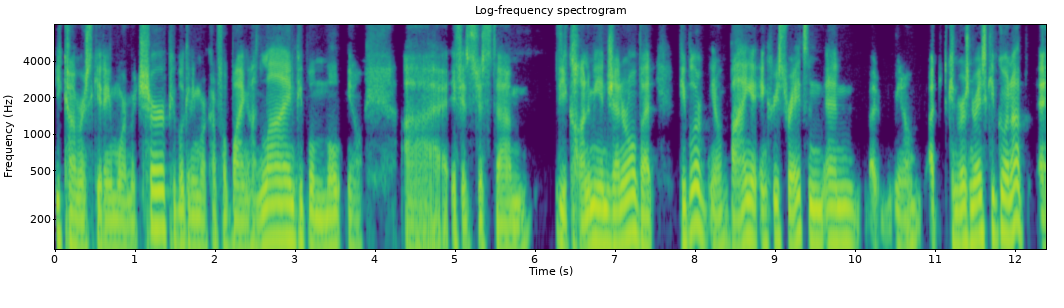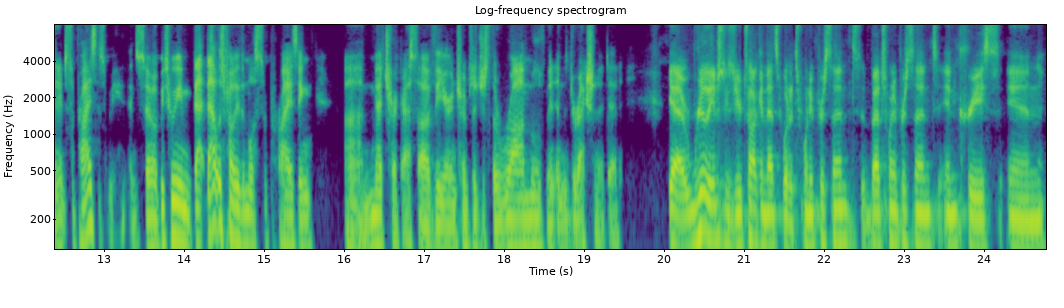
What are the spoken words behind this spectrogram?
e-commerce getting more mature, people getting more comfortable buying online, people mo- you know uh, if it's just um, the economy in general, but people are you know buying at increased rates and and uh, you know uh, conversion rates keep going up, and it surprises me. And so between that, that was probably the most surprising uh, metric I saw of the year in terms of just the raw movement in the direction it did. Yeah, really interesting. You're talking that's what a twenty percent, about twenty percent increase in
